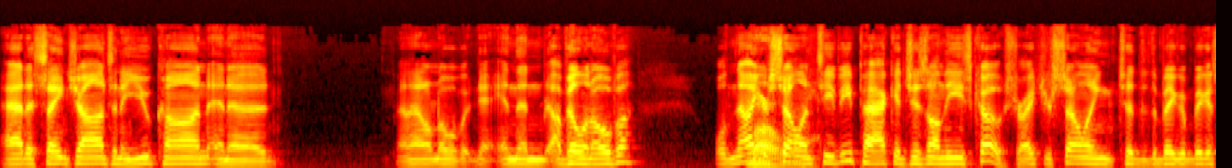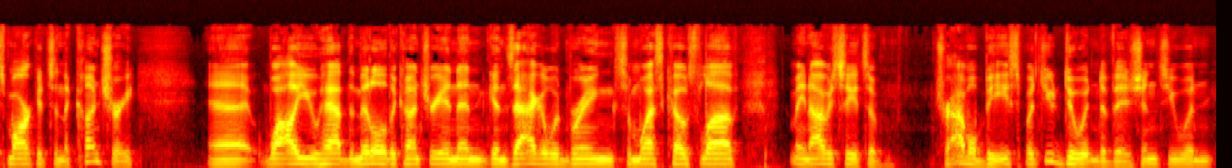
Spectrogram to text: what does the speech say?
at a St. John's and a UConn and a, and I don't know, but and then a Villanova. Well, now you're selling TV packages on the East Coast, right? You're selling to the bigger, biggest markets in the country, uh, while you have the middle of the country, and then Gonzaga would bring some West Coast love. I mean, obviously it's a travel beast, but you do it in divisions. You wouldn't,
